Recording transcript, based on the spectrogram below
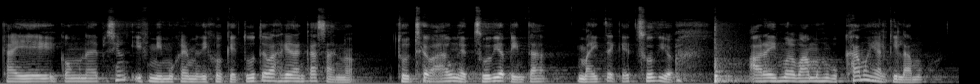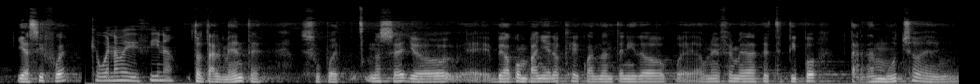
Caí con una depresión y mi mujer me dijo que tú te vas a quedar en casa. No, tú te vas a un estudio a pintar. Maite, ¿qué estudio? Ahora mismo lo vamos y buscamos y alquilamos. Y así fue. Qué buena medicina. Totalmente. no sé, yo eh, veo a compañeros que cuando han tenido pues, una enfermedad de este tipo tardan mucho en,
